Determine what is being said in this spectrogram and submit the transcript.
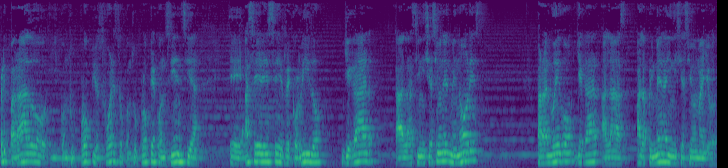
preparado y con su propio esfuerzo, con su propia conciencia, eh, hacer ese recorrido, llegar a las iniciaciones menores para luego llegar a, las, a la primera iniciación mayor.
